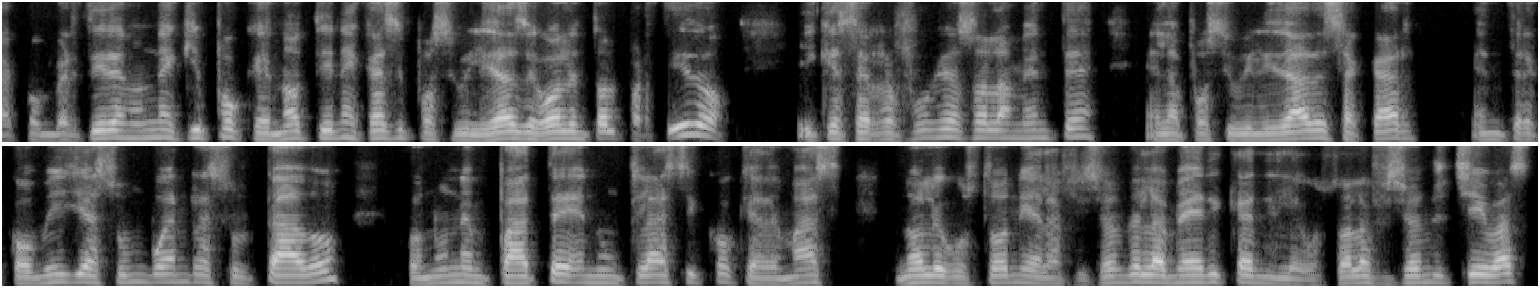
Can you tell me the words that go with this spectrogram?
a, convertir en un equipo que no tiene casi posibilidades de gol en todo el partido y que se refugia solamente en la posibilidad de sacar, entre comillas, un buen resultado con un empate en un clásico que además no le gustó ni a la afición del América ni le gustó a la afición de Chivas.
